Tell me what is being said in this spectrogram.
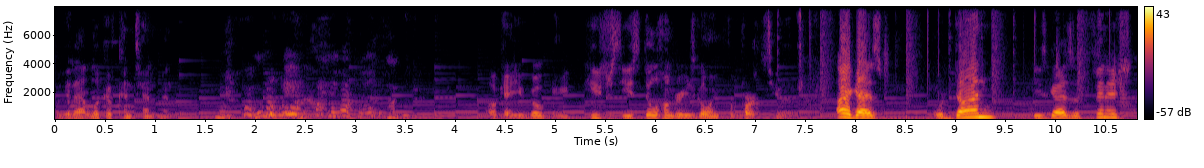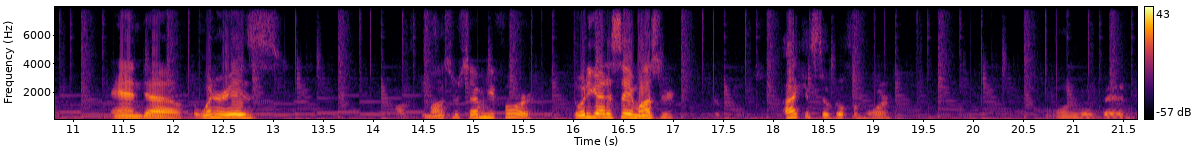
Look at that look of contentment. I'm going to roll now. I'm going to go Okay, you go. He's he's still hungry. He's going for part two. All right, guys, we're done. These guys have finished, and uh, the winner is Monster seventy four. What do you got to say, Monster? I can still go for more. I want to go to bed.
